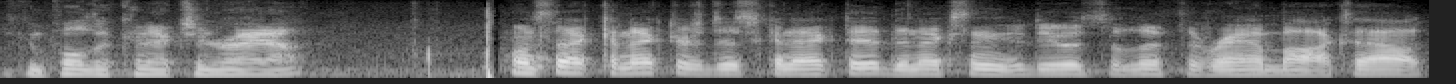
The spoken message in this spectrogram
you can pull the connection right out. Once that connector is disconnected, the next thing to do is to lift the RAM box out.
